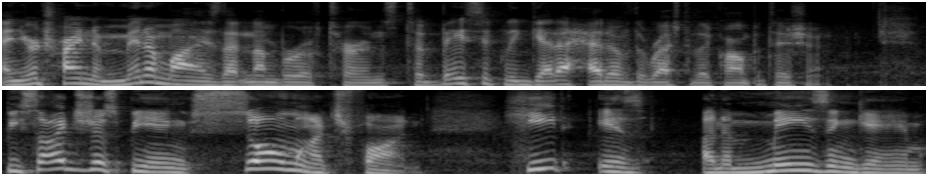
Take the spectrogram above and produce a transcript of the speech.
and you're trying to minimize that number of turns to basically get ahead of the rest of the competition. Besides just being so much fun, Heat is an amazing game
